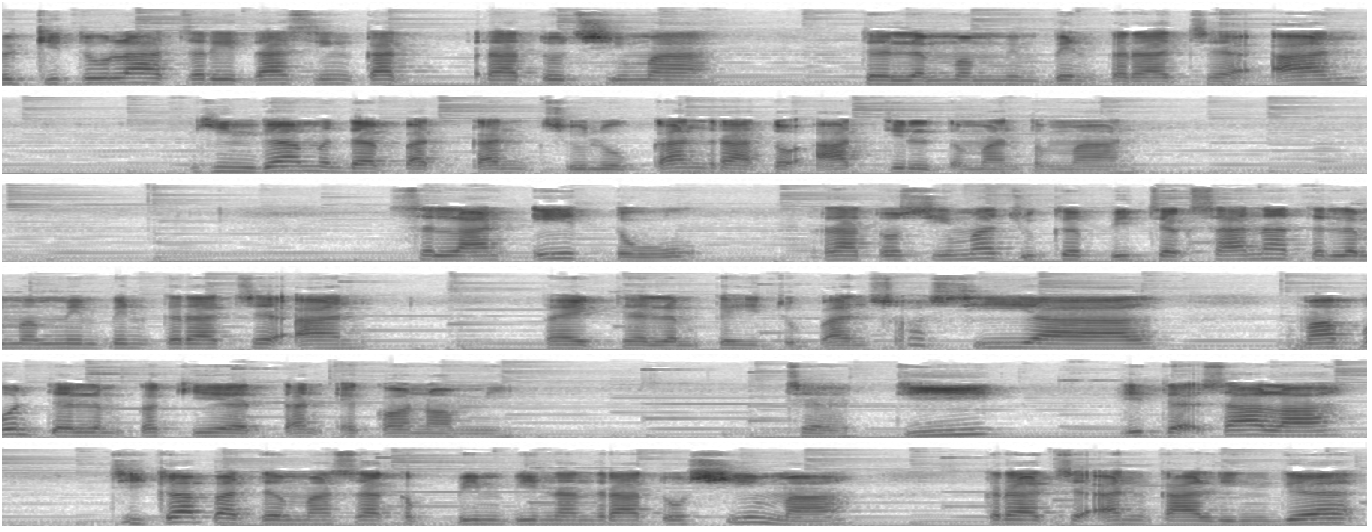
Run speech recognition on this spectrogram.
Begitulah cerita singkat Ratu Shima dalam memimpin kerajaan hingga mendapatkan julukan Ratu Adil teman-teman. Selain itu, Ratu Shima juga bijaksana dalam memimpin kerajaan, baik dalam kehidupan sosial maupun dalam kegiatan ekonomi. Jadi, tidak salah jika pada masa kepimpinan Ratu Shima, kerajaan Kalingga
